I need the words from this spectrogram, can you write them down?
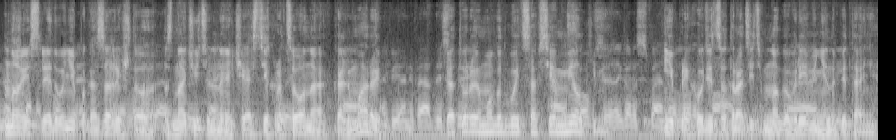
Но исследования показали, что значительная часть их рациона – кальмары, которые могут быть совсем мелкими, и приходится тратить много времени на питание.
